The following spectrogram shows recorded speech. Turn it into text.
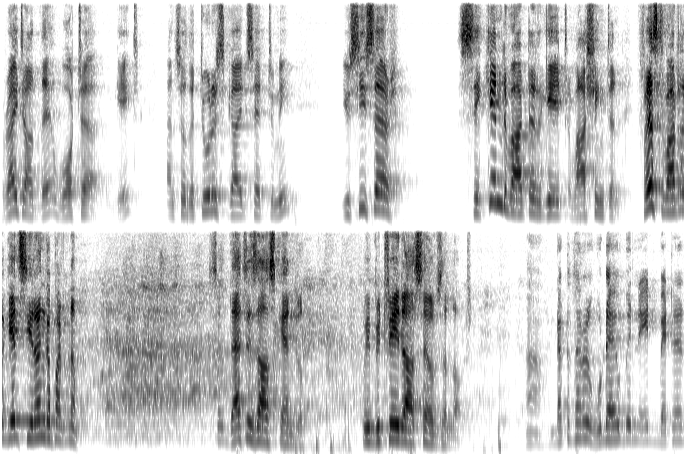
right out there, Water Gate. And so the tourist guide said to me, You see, sir, second Watergate, Washington. First water Watergate, Srirangapatnam. so that is our scandal. We betrayed ourselves a lot. Uh, Dr. Tharoor, would have been it better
